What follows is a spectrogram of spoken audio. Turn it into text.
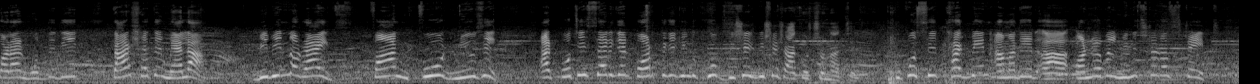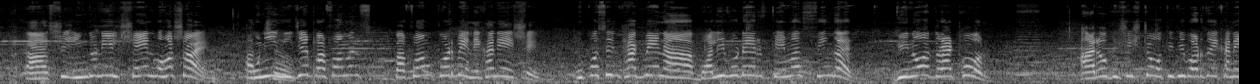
করার মধ্যে দিয়ে তার সাথে মেলা, বিভিন্ন রাইডস ফান ফুড মিউজিক আর পঁচিশ তারিখের পর থেকে কিন্তু খুব বিশেষ বিশেষ আকর্ষণ আছে। উপস্থিত থাকবেন আমাদের honourable minister of state Shri Indranil Sen মহাশয়। উনি নিজে পারফরমেন্স পারফর্ম করবেন এখানে এসে। উপস্থিত থাকবেন বলিউডের ফেমাস সিঙ্গার বিনোদ রাঠোর। আরও বিশিষ্ট অতিথিবর্গ এখানে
